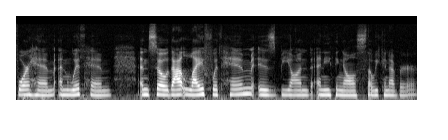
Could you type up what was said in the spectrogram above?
for him and with him. And so that life with him is beyond anything else that we can ever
